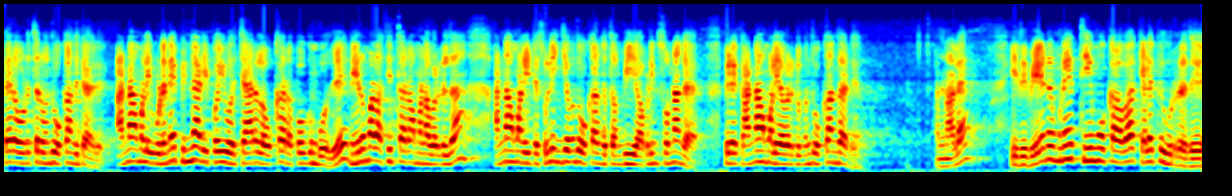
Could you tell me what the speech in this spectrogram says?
வேற ஒருத்தர் வந்து உட்காந்துட்டாரு அண்ணாமலை உடனே பின்னாடி போய் ஒரு சேரில் உட்கார போகும்போது நிர்மலா சீதாராமன் அவர்கள் தான் அண்ணாமலைகிட்ட சொல்லி இங்கே வந்து உட்காருங்க தம்பி அப்படின்னு சொன்னாங்க. பிறகு அண்ணாமலை அவர்கள் வந்து உட்காந்தாரு அதனால் இது வேணும்னே திமுகவாக கிளப்பி விடுறது.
